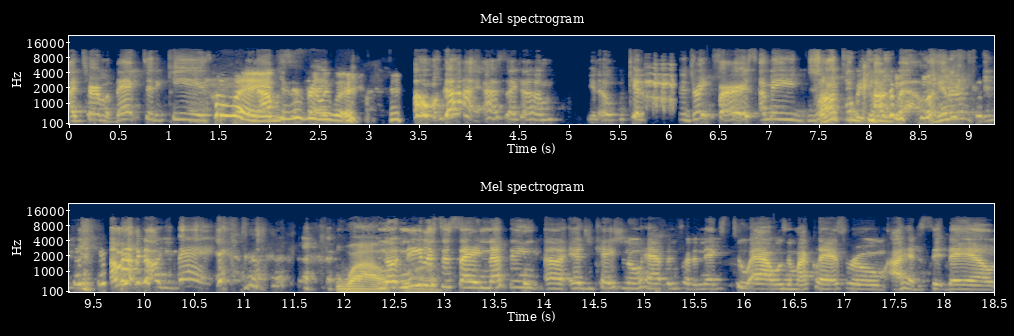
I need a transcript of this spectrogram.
I turned my back to the kids. Who would? I was Who really like- would? Oh my God. I was like, um, you know, get a drink first. I mean, what, what Something we talking about? You know? I'm gonna have to call you back. wow. no, needless to say, nothing uh, educational happened for the next two hours in my classroom. I had to sit down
